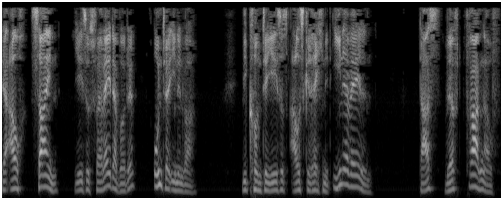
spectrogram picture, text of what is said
der auch sein Jesus Verräter wurde, unter ihnen war. Wie konnte Jesus ausgerechnet ihn erwählen? Das wirft Fragen auf.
